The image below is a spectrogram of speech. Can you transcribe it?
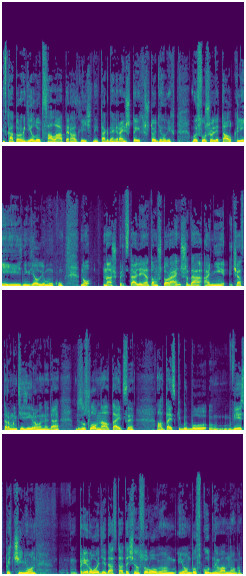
из которых делают салаты различные и так далее. Раньше-то их что делали? Их высушивали, толкли и из них делали муку. Но наше представление о том, что раньше, да, они часто романтизированы, да. Безусловно, алтайцы, алтайский быт был э, весь подчинен природе достаточно суровый, он, и он был скудный во многом.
